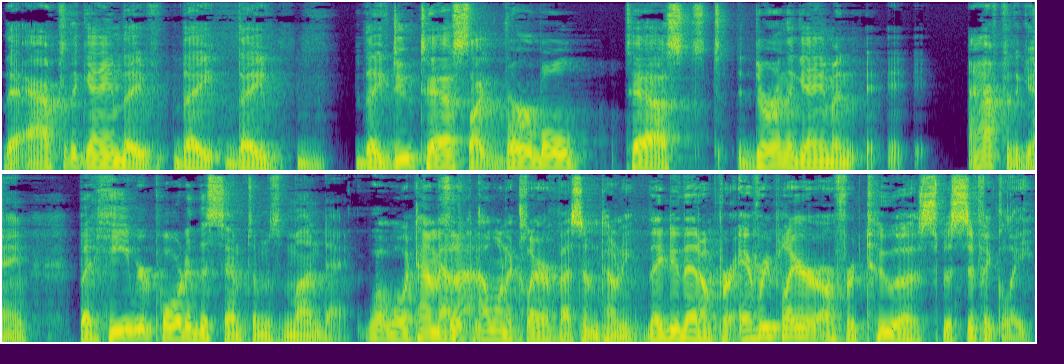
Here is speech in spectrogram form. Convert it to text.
that after the game they've they they they do tests like verbal tests during the game and after the game but he reported the symptoms monday Well, well time out. I, I want to clarify something, Tony. They do that on for every player or for Tua specifically.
